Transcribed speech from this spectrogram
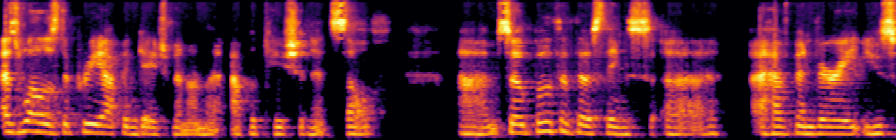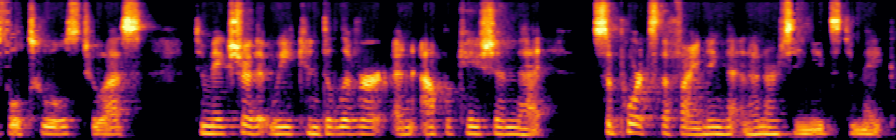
as well as the pre-app engagement on the application itself. Um, so both of those things uh, have been very useful tools to us to make sure that we can deliver an application that supports the finding that NRC needs to make.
